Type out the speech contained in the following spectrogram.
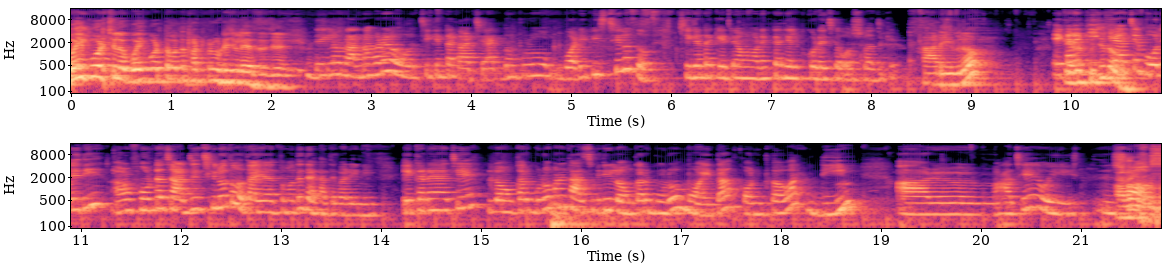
বই পড়ছিল বই পড়তে পড়তে ফাট করে উঠে চলে এসেছে। দেখলাম রান্নাঘরে ও চিকেনটা কাটছে একদম পুরো বডি পিস ছিল তো চিকেনটা কেটে আমার অনেকটা হেল্প করেছে অবশ্য আজকে আর এইগুলো এখানে কি কি আছে বলে দিই আমার ফোনটা চার্জে ছিল তো তাই আর তোমাদের দেখাতে পারিনি। এখানে আছে লঙ্কার গুঁড়ো মানে কাশ্মীরি লঙ্কার গুঁড়ো ময়দা কর্নফ্লাওয়ার ডিম আর আছে ওই সস?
